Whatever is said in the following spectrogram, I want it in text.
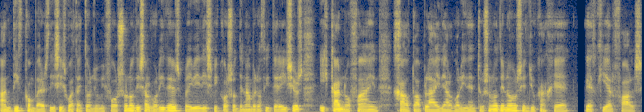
and this converts. This is what i told you before. Some of these algorithms maybe it is because of the number of iterations it cannot find how to apply the algorithm to some of the nodes and you can get here false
